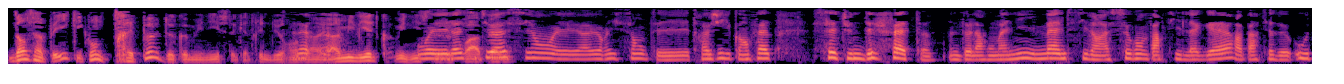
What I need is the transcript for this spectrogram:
dans un pays qui compte très peu de communistes, Catherine Durand, un, un, millier de communistes. Oui, la situation est ahurissante et tragique. En fait, c'est une défaite de la Roumanie, même si dans la seconde partie de la guerre, à partir de août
